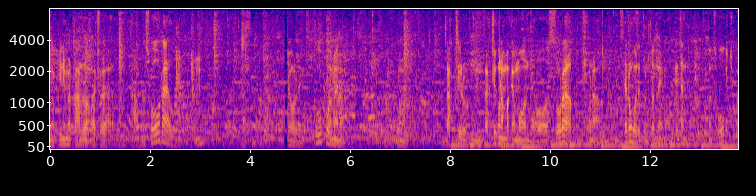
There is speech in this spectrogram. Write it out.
음, 비린맛도 안 들어가줘야 다음은 소라고. 음? 맞습니다. 저 원래 후구 하면은 음, 낙지로 음, 낙지구나밖에 안 먹었는데 어 소라 구나 음, 새로운 곳에 눈 떴네요. 괜찮네요 이건 소고기 추가.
